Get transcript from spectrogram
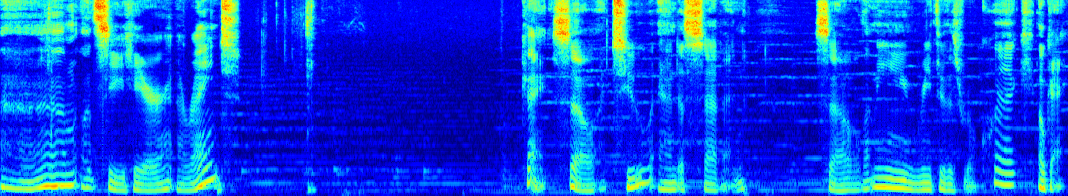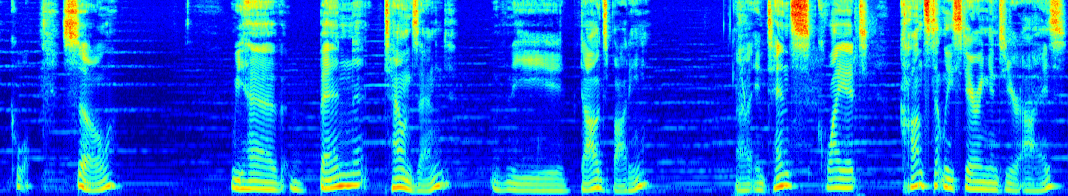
Um, let's see here. All right. Okay, so a two and a seven. So let me read through this real quick. Okay, cool. So we have Ben Townsend, the dog's body. Uh, intense, quiet, constantly staring into your eyes.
